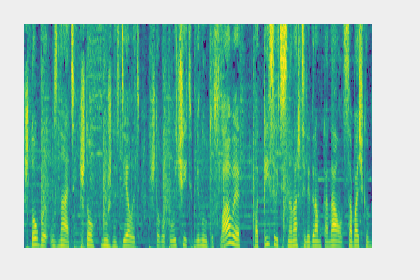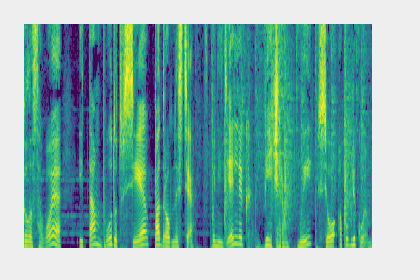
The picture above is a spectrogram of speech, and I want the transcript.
Чтобы узнать, что нужно сделать, чтобы получить минуту славы, подписывайтесь на наш телеграм-канал «Собачка голосовое», и там будут все подробности. В понедельник вечером мы все опубликуем.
